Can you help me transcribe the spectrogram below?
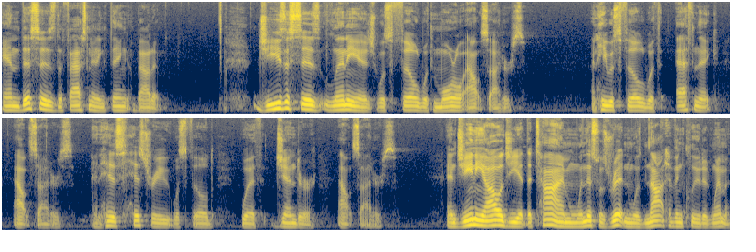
And this is the fascinating thing about it. Jesus' lineage was filled with moral outsiders, and he was filled with ethnic outsiders and his history was filled with gender outsiders. And genealogy at the time when this was written would not have included women.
